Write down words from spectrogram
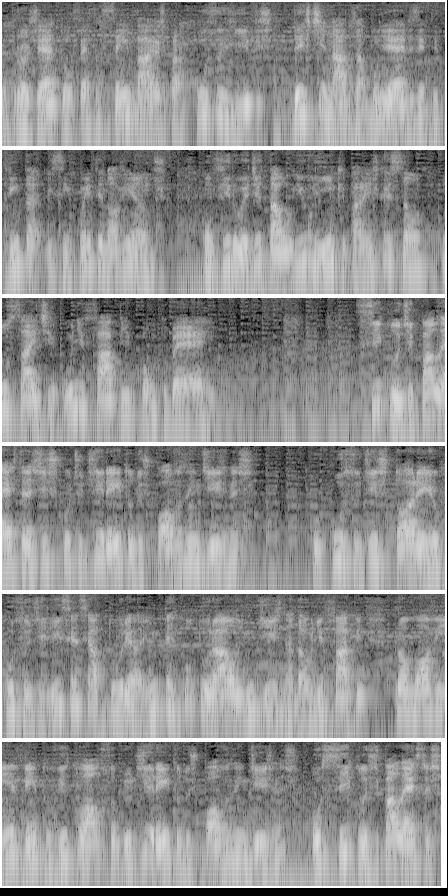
O projeto oferta 100 vagas para cursos livres destinados a mulheres entre 30 e 59 anos. Confira o edital e o link para inscrição no site unifap.br. Ciclo de palestras discute o direito dos povos indígenas. O curso de História e o curso de Licenciatura Intercultural Indígena da Unifap promovem evento virtual sobre o direito dos povos indígenas. Os ciclos de palestras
